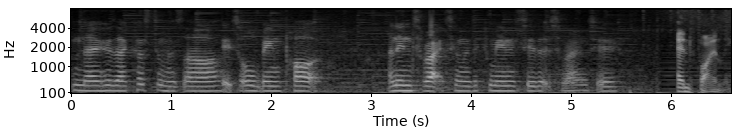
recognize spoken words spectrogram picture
know who their customers are. It's all being part and interacting with the community that surrounds you. And finally,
